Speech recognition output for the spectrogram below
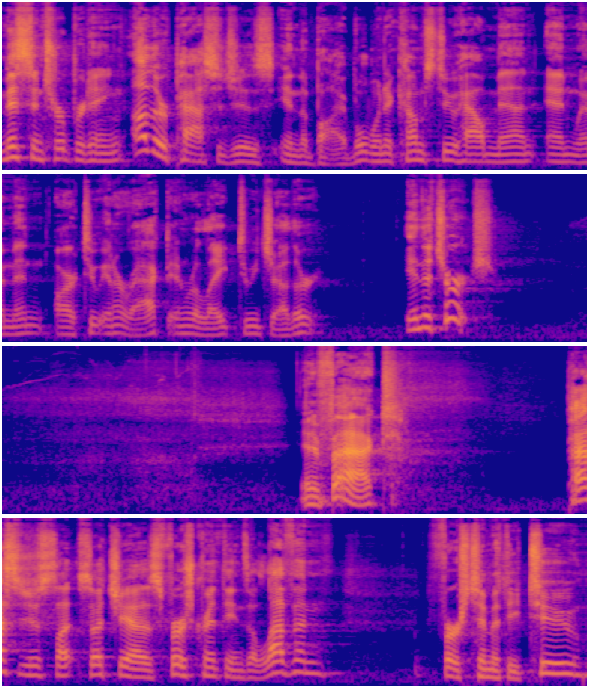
misinterpreting other passages in the Bible when it comes to how men and women are to interact and relate to each other in the church. And in fact, passages such as 1 Corinthians 11, 1 Timothy 2,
